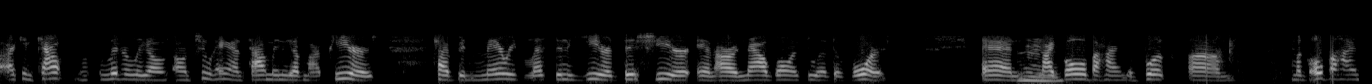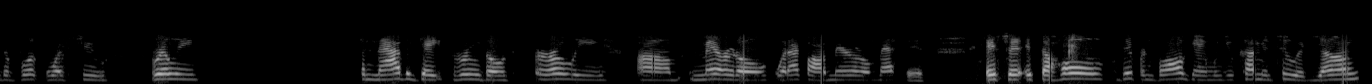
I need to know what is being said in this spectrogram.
I can count literally on on two hands how many of my peers have been married less than a year this year and are now going through a divorce. And my Mhm. goal behind the book, um, my goal behind the book was to really to navigate through those early um, marital, what I call marital messes. It's a, it's a whole different ball game when you come into it young.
